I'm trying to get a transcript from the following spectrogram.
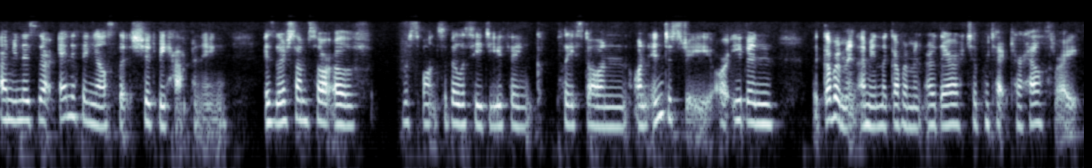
i mean is there anything else that should be happening is there some sort of responsibility do you think placed on on industry or even the government? I mean the government are there to protect our health right?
